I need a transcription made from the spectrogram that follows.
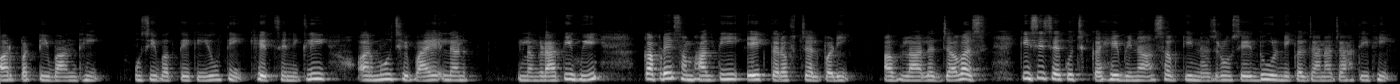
और पट्टी बांधी। उसी वक्त एक युवती खेत से निकली और मुँह छिपाए लंगड़ाती हुई कपड़े संभालती एक तरफ़ चल पड़ी। अब लालच किसी से कुछ कहे बिना सबकी नज़रों से दूर निकल जाना चाहती थी।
